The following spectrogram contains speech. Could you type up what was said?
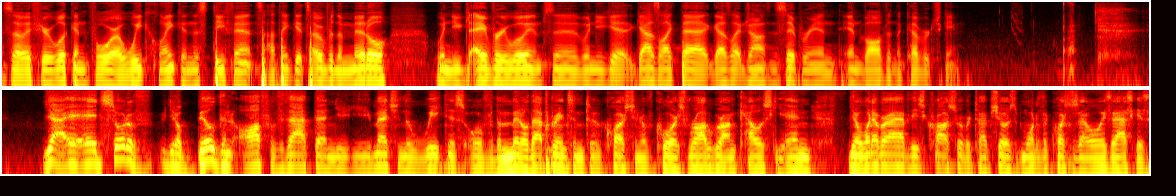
So if you're looking for a weak link in this defense, I think it's over the middle when you get Avery Williamson, when you get guys like that, guys like Jonathan Cyprien involved in the coverage scheme. Yeah, it's sort of you know building off of that. Then you, you mentioned the weakness over the middle. That brings into question, of course, Rob Gronkowski. And you know, whenever I have these crossover type shows, one of the questions I always ask is,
